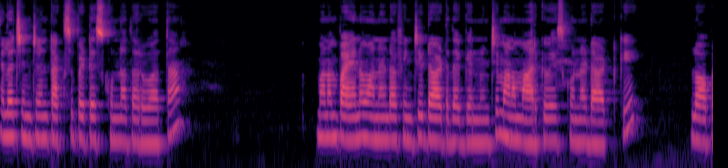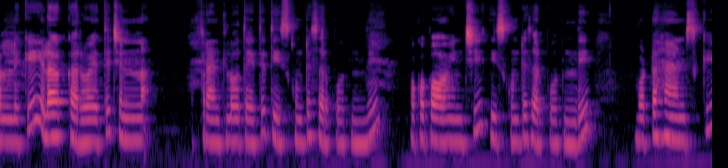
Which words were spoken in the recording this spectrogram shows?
ఇలా చిన్న చిన్న టక్స్ పెట్టేసుకున్న తర్వాత మనం పైన one and half inch dot దగ్గర నుంచి మనం మార్క్ వేసుకున్న డాట్కి లోపలికి ఇలా కరువు అయితే చిన్న ఫ్రంట్ లోత్ అయితే తీసుకుంటే సరిపోతుంది. ఒక పావు ఇంచి తీసుకుంటే సరిపోతుంది. బొట్ట హ్యాండ్స్కి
